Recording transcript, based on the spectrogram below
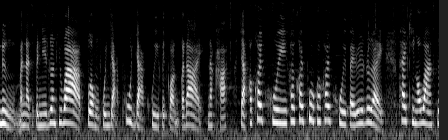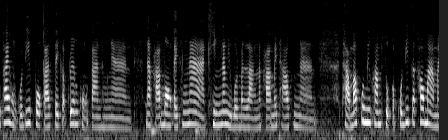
หนึ่งมันอาจจะเป็นในเรื่องที่ว่าตัวของคุณอยากพูดอยากคุยไปก่อนก็ได้นะคะ อยากค่อยๆคุย ค่อยๆ พูด ค่อยๆ คุยไปเรื่อยๆไพ่ King of Wands คือไพ่ของคนที่โฟกัสไปกับเรื่องของการทำงานนะคะ มองไปข้างหน้าคิงนั่งอยู่บนบันลังนะคะ ไม่เท้าคืองาน ถามว่าคุณมีความสุขกับคนที่จะเข้ามาไหม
